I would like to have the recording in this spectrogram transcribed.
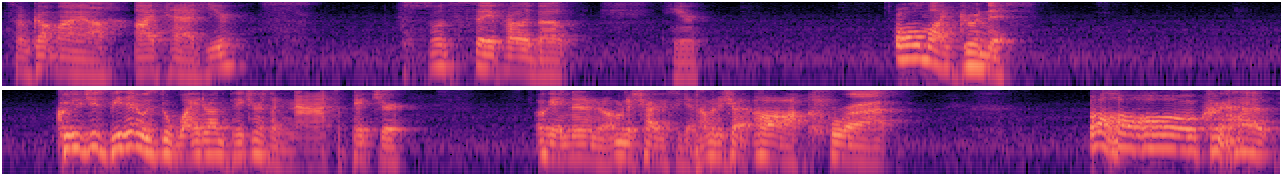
So I've got my uh, iPad here. So let's say probably about here. Oh my goodness! Could it just be that it was the white around the picture? It's like, nah, it's a picture. Okay, no, no, no, I'm gonna try this again. I'm gonna try, oh crap. Oh crap.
